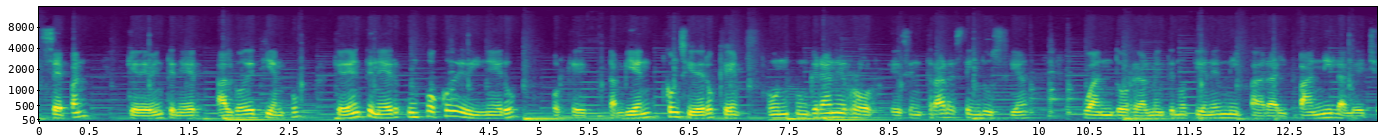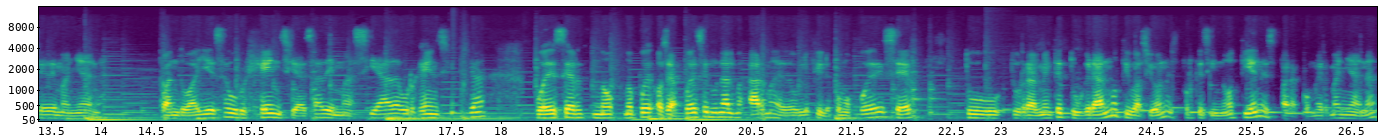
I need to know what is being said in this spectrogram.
sepan que deben tener algo de tiempo, que deben tener un poco de dinero, porque también considero que un, un gran error es entrar a esta industria cuando realmente no tienen ni para el pan ni la leche de mañana cuando hay esa urgencia, esa demasiada urgencia, puede ser, no, no puede, o sea, puede ser un arma de doble filo, como puede ser tu, tu, realmente tu gran motivación es porque si no tienes para comer mañana,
